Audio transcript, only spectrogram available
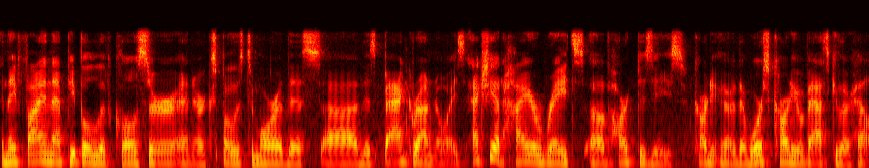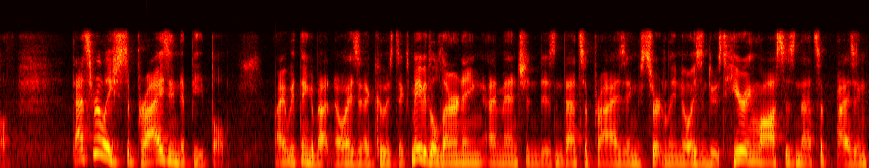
and they find that people who live closer and are exposed to more of this uh, this background noise actually had higher rates of heart disease, cardio, the worst cardiovascular health. That's really surprising to people, right? We think about noise and acoustics. Maybe the learning I mentioned isn't that surprising. Certainly, noise-induced hearing loss isn't that surprising.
